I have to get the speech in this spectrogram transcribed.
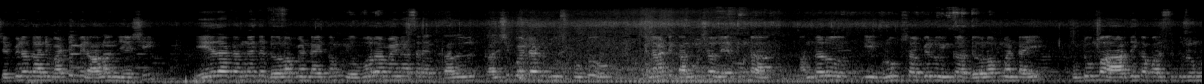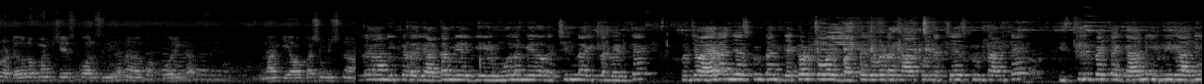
చెప్పిన దాన్ని బట్టి మీరు ఆలోచన చేసి ఏ రకంగా అయితే డెవలప్మెంట్ అవుతాం ఎవరమైనా సరే కల్ కలిసిపోయేటట్టు చూసుకుంటూ ఎలాంటి కల్ముషాలు లేకుండా అందరూ ఈ గ్రూప్ సభ్యులు ఇంకా డెవలప్మెంట్ అయ్యి కుటుంబ ఆర్థిక పరిస్థితులను కూడా డెవలప్మెంట్ చేసుకోవాల్సిందిగా నా ఒక కోరిక. నాకు ఈ అవకాశం ఇచ్చిన ఇక్కడ ఈ అడ్డ మీద ఈ మూల మీద ఒక చిన్న ఇట్లా పెడితే కొంచెం ఐరన్ చేసుకుంటానికి ఎక్కడికో పోయి బట్టలు ఇవ్వడం కాకుండా చేసుకుంటా అంటే ఇస్త్రీ పెట్టె కానీ ఇవి కానీ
